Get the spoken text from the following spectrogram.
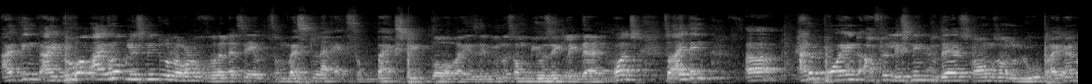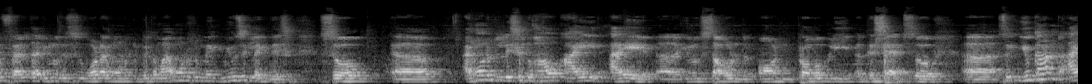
I think I grew up. I grew up listening to a lot of, uh, let's say, some Westlife, some Backstreet Boys, and you know, some music like that. Once, so I think uh, at a point after listening to their songs on loop, I kind of felt that you know this is what I wanted to become. I wanted to make music like this. So uh, I wanted to listen to how I I uh, you know sound on probably a cassette. So uh, so you can't. I,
